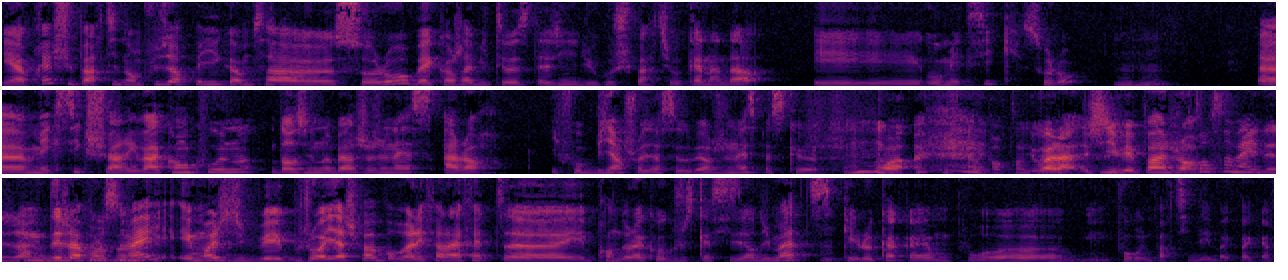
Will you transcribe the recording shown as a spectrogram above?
Et après, je suis partie dans plusieurs pays comme ça, euh, solo. Ben, quand j'habitais aux États-Unis, du coup, je suis partie au Canada et au Mexique, solo. Mhm. Euh, Mexique, je suis arrivée à Cancun dans une auberge de jeunesse. Alors, il faut bien choisir ses auberges de jeunesse parce que moi, important. voilà, j'y vais pas Pour genre ton sommeil déjà. Donc déjà pour le sommeil, et moi j'y vais, je voyage pas pour aller faire la fête euh, et prendre de la coke jusqu'à 6h du mat, ce qui est le cas quand même pour, euh, pour une partie des backpackers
